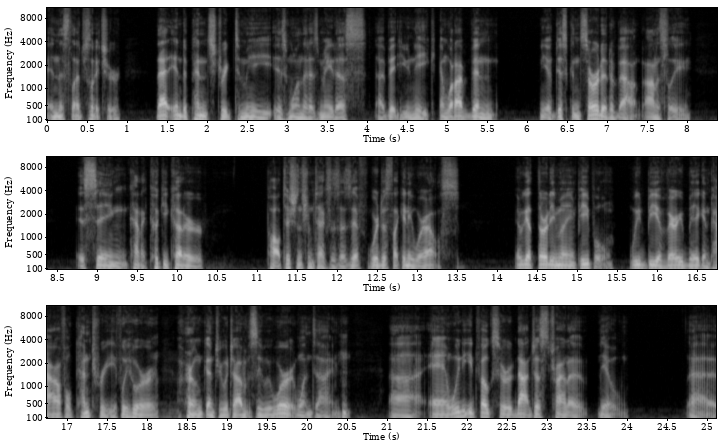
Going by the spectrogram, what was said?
in this legislature that independent streak to me is one that has made us a bit unique. And what I've been, you know, disconcerted about, honestly, is seeing kind of cookie cutter politicians from Texas as if we're just like anywhere else. And we got 30 million people. We'd be a very big and powerful country if we were mm-hmm. our own country, which obviously we were at one time. Uh, and we need folks who are not just trying to, you know, uh,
